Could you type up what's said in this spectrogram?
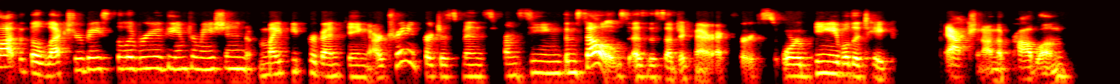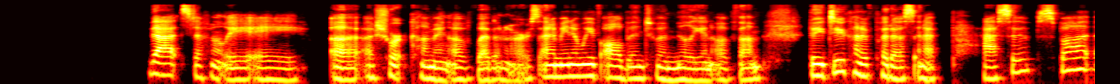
thought that the lecture based delivery of the information might be preventing our training participants from seeing themselves as the subject matter experts or being able to take action on the problem. That's definitely a a, shortcoming of webinars. And I mean, and we've all been to a million of them. They do kind of put us in a passive spot,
